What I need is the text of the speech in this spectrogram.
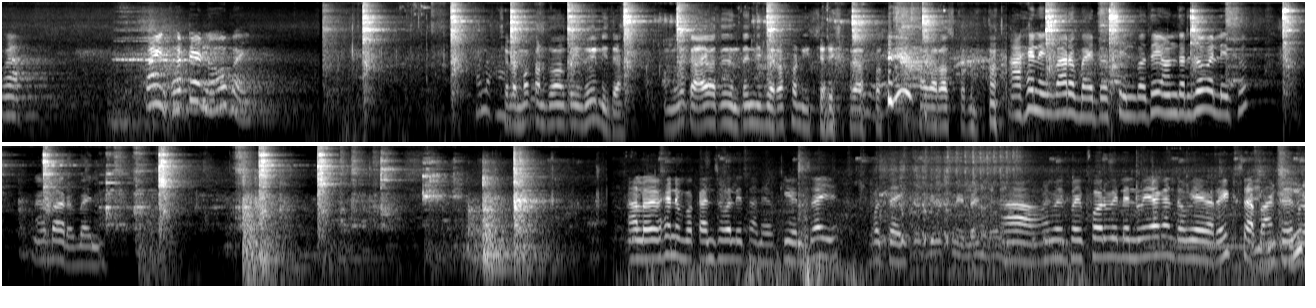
વાહ કાંઈ ઘટે ન હો ભાઈ મકાન તો જોઈ લીધા. અમે તો આવ્યા તે ત્રણ દિવસે રખડી છે આખા રસોડ આ હે ને બારો બાયનો સીન બધે અંદર જોવા લઈશું આ બારો બાયનો હાલો હે ને મકાન જોવા લેતા ને ઘેર જઈએ બધાય. હા, અમે ભાઈ ફોર વ્હીલર લઈ આવ્યા ને તો અમે આવ્યા રિક્ષા બાંધેલું.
